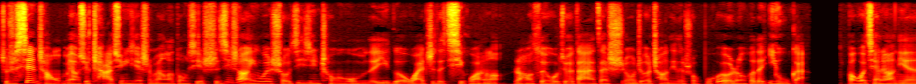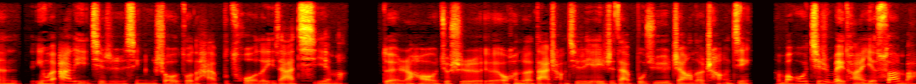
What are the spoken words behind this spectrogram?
就是现场我们要去查询一些什么样的东西，实际上因为手机已经成为我们的一个外置的器官了，然后所以我觉得大家在使用这个场景的时候不会有任何的异物感。包括前两年，因为阿里其实新零售做的还不错的一家企业嘛，对，然后就是有很多大厂其实也一直在布局这样的场景，包括其实美团也算吧，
